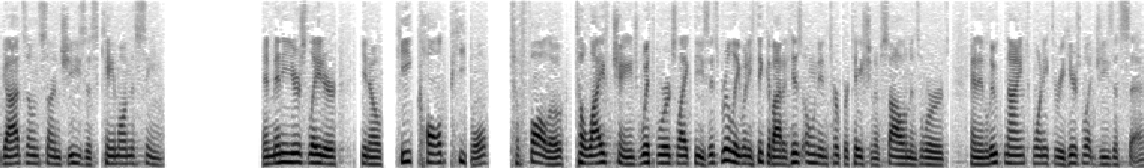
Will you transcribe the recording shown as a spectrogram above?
God's own Son, Jesus, came on the scene? And many years later, you know, he called people to follow, to life change with words like these. It's really, when you think about it, his own interpretation of Solomon's words. And in Luke 9:23, here's what Jesus said.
